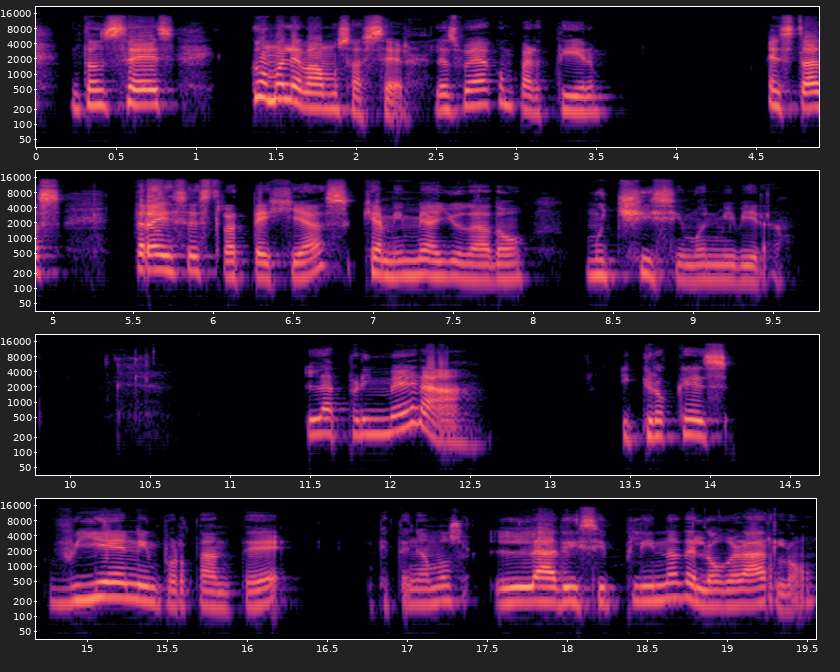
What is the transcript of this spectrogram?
Entonces, ¿cómo le vamos a hacer? Les voy a compartir estas tres estrategias que a mí me ha ayudado muchísimo en mi vida. La primera y creo que es bien importante que tengamos la disciplina de lograrlo.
